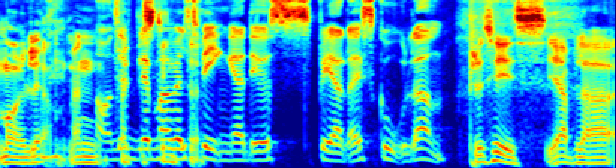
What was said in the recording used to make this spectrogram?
möjligen, men Ja, det blev man väl inte. tvingad att spela i skolan. Precis, jävla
